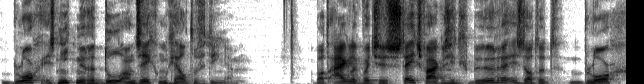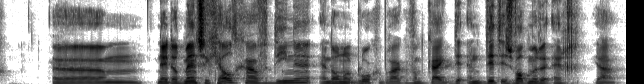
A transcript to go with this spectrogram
blog is niet meer het doel aan zich om geld te verdienen. Wat eigenlijk wat je steeds vaker ziet gebeuren, is dat het blog. ehm, nee, dat mensen geld gaan verdienen en dan het blog gebruiken van kijk, en dit is wat me er ja,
